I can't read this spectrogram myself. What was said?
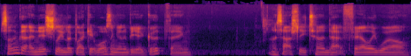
something that initially looked like it wasn't going to be a good thing has actually turned out fairly well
